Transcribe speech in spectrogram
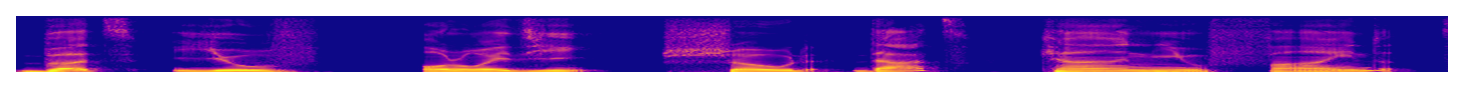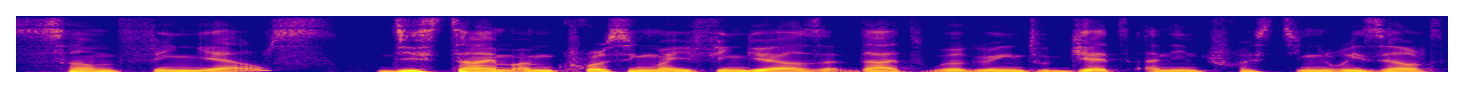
but you've already showed that. Can you find something else? This time I'm crossing my fingers that we're going to get an interesting result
